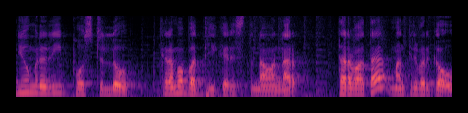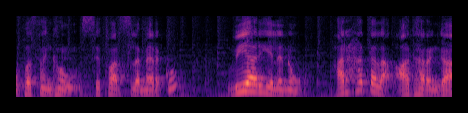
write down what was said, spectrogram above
న్యూమరరీ పోస్టుల్లో క్రమబద్ధీకరిస్తున్నామన్నారు. తర్వాత మంత్రివర్గ ఉపసంఘం సిఫార్సుల మేరకు వీఆర్ఏలను అర్హతల ఆధారంగా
